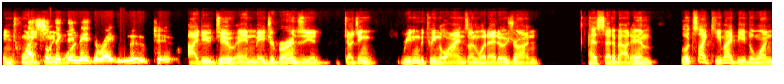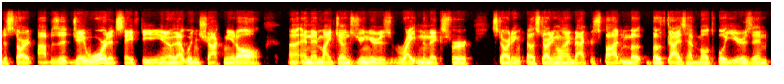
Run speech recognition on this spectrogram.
in 2021. I still think they made the right move too. I do too. And Major Burns, you know, judging reading between the lines on what Ed Orgeron has said about him, looks like he might be the one to start opposite Jay Ward at safety. You know, that wouldn't shock me at all. Uh, and then Mike Jones Jr. is right in the mix for starting uh, starting linebacker spot. And mo- both guys have multiple years and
